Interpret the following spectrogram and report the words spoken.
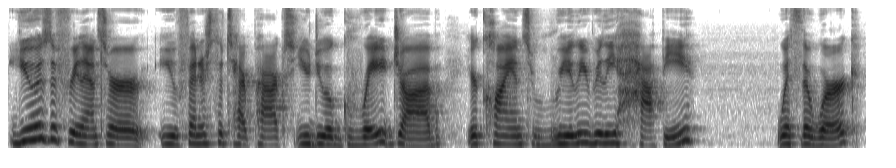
You, as a freelancer, you finish the tech packs, you do a great job, your client's really, really happy with the work.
